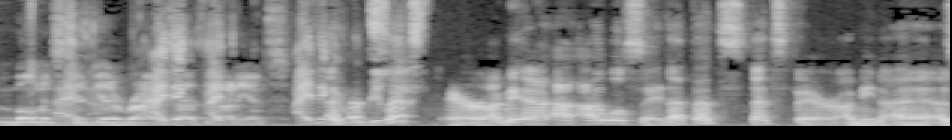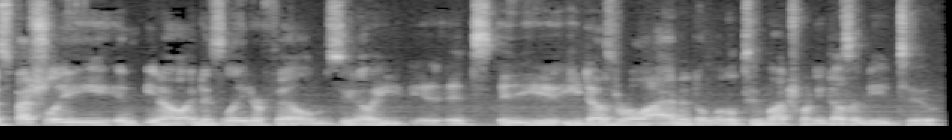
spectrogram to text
moments to get a rise think- out of the I- audience. I think And it that's, really that's fair. I mean, I, I will say that that's that's fair. I mean, uh, especially in you know in his later films, you know, he it's he, he does rely on it a little too much when he doesn't need to.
